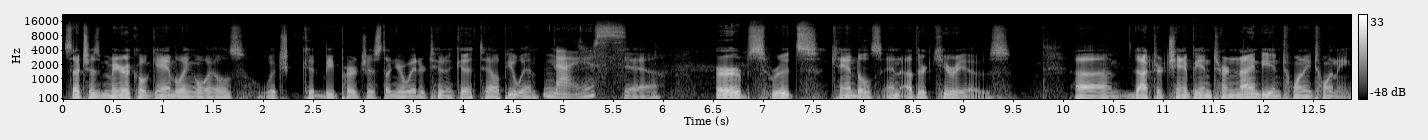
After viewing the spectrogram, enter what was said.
such as miracle gambling oils, which could be purchased on your way to Tunica to help you win. Nice. Yeah. Herbs, roots, candles, and other curios. Um, Dr. Champion turned 90 in 2020.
